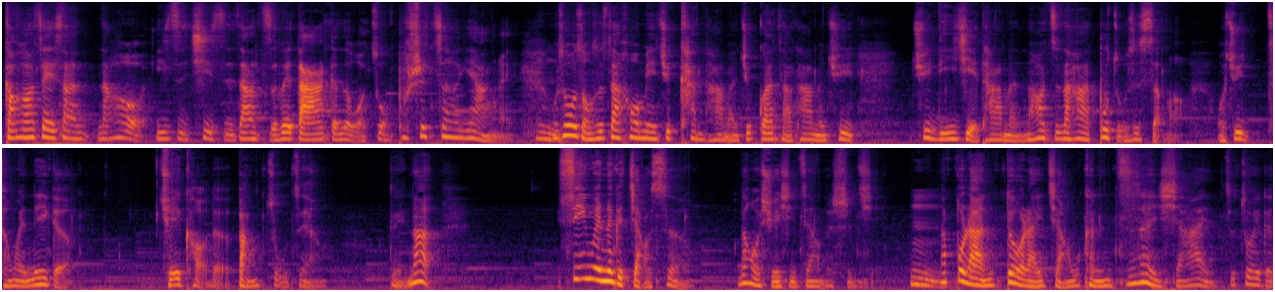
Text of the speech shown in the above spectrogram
高高在上，然后颐指气使这样指挥大家跟着我做，不是这样哎。我说我总是在后面去看他们，去观察他们，去去理解他们，然后知道他的不足是什么，我去成为那个缺口的帮助。这样，对，那是因为那个角色让我学习这样的事情。嗯，那不然对我来讲，我可能只是很狭隘，就做一个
